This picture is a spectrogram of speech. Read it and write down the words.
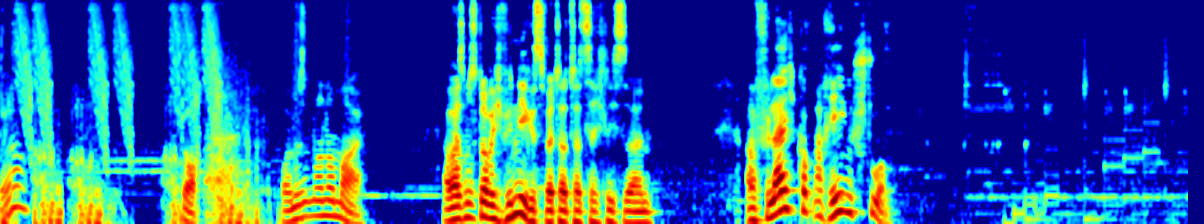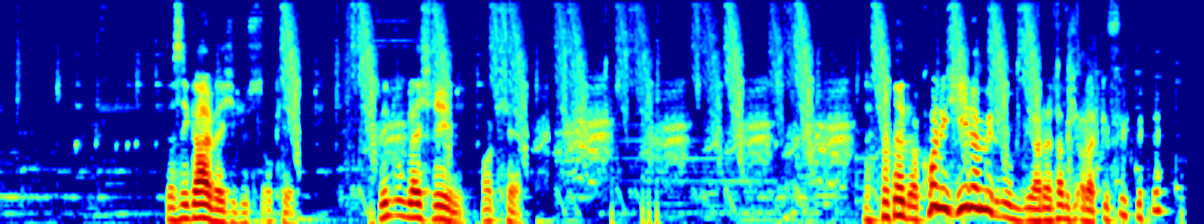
Oder? Doch. Bäume sind noch normal. Aber es muss, glaube ich, windiges Wetter tatsächlich sein. Aber vielleicht kommt nach Regen Sturm. Das ist egal, welche Wüste. Okay. Wind ungleich Regen. Okay. da kann nicht jeder mit um. Ja, das habe ich auch das Gefühl.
